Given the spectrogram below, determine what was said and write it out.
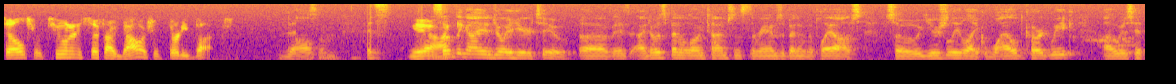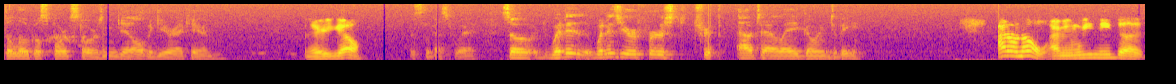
sells for two hundred and seventy five dollars for thirty bucks. That's awesome. It's Yeah, I- something I enjoy here too. Uh, is, I know it's been a long time since the Rams have been in the playoffs, so usually like wild card week, I always hit the local sports stores and get all the gear I can. There you go. It's the best way. So when is when is your first trip out to LA going to be? I don't know. I mean, we need to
